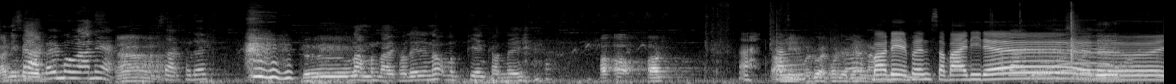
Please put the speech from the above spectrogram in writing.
อันนี้ไม่สาดได้ไปเมื่อวานเนี่ยอ่าสาดเขาด้วยคือน้ำมันไหลเขาเลยเนาะมันเพียงกันเลย เอาเอาเอาอะตาทางมีมาด้วยเพราะจะแนะนำ บาวเดชเพิ่นสบายดีเด้อเลย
